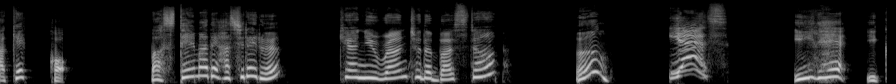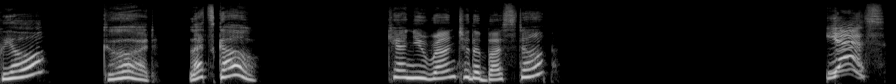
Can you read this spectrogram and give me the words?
かけっこ。バス停まで走れる Can you run to the bus stop? うん。Yes! いいね。行くよ。Good. Let's go. Can you run to the bus stop? Yes!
